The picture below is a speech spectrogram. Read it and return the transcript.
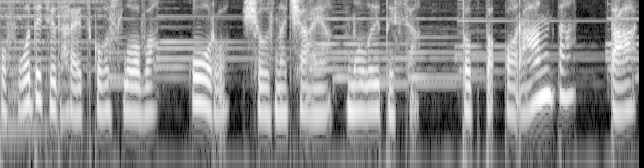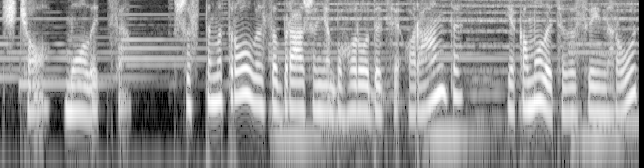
походить від грецького слова оро, що означає молитися, тобто оранта та що молиться. Шестиметрове зображення Богородиці Оранти, яка молиться за свій народ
